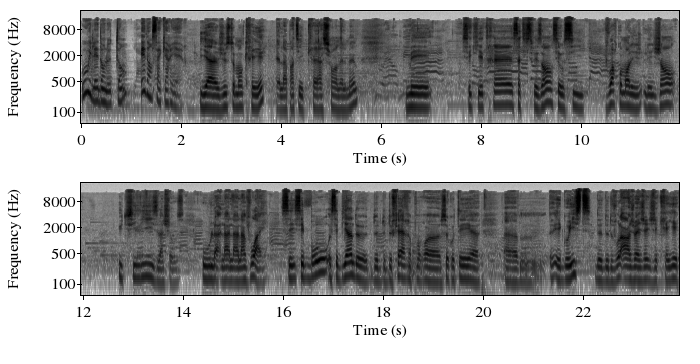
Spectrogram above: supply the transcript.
où il est dans le temps et dans sa carrière. Il a justement créé la partie création en elle-même, mais ce qui est très satisfaisant, c'est aussi voir comment les gens utilise la chose ou la, la, la, voix. C'est beau c'est bien de, de, de, faire pour euh, ce côté euh, euh, égoïste de, de, vouloir, ah, j'ai créé.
